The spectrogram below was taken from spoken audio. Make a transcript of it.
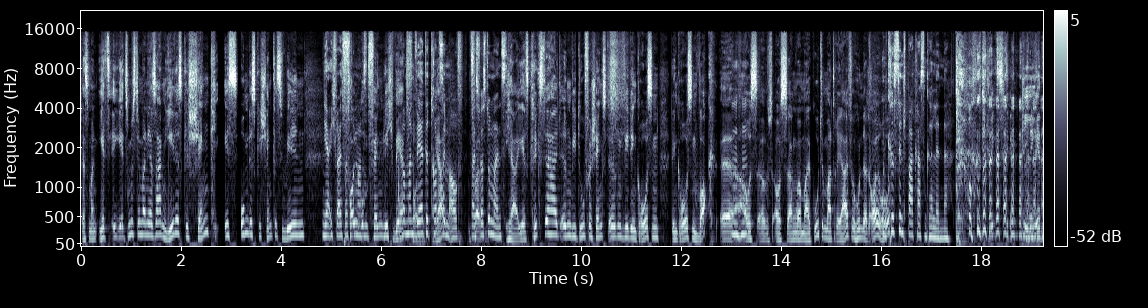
dass man, jetzt, jetzt müsste man ja sagen, jedes Geschenk ist um des Geschenkes willen Ja, ich weiß, vollumfänglich wertvoll. Aber man wertet trotzdem ja? Auf. Weißt, was du meinst? Ja, jetzt kriegst du halt irgendwie, du verschenkst irgendwie den großen, den großen Wok äh, Mhm. aus, aus, aus, sagen wir mal, gutem Material für 100 Euro. Und kriegst den Sparkassenkalender. kriegst den Jetzt Glitter,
